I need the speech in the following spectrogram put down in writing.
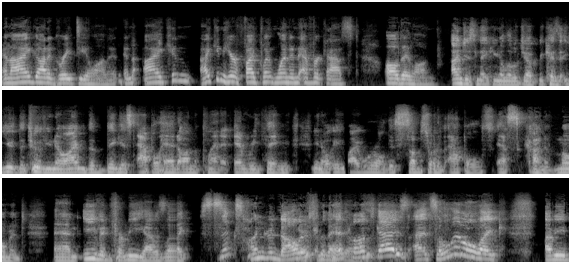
and I got a great deal on it, and I can I can hear 5.1 in Evercast all day long. I'm just making a little joke because you, the two of you know, I'm the biggest Apple head on the planet. Everything, you know, in my world is some sort of Apple's esque kind of moment. And even for me, I was like, six hundred dollars for the headphones, guys. Uh, It's a little like, I mean,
